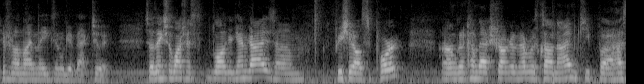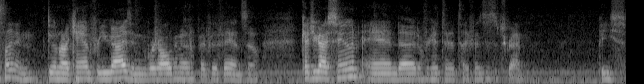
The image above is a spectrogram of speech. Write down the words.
different online leagues, and we'll get back to it. So thanks for watching this vlog again, guys. Um, appreciate all the support. Uh, I'm gonna come back stronger than ever with Cloud9 and keep uh, hustling and doing what I can for you guys, and we're all gonna fight for the fans. So catch you guys soon, and uh, don't forget to tell your friends to subscribe. Peace.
